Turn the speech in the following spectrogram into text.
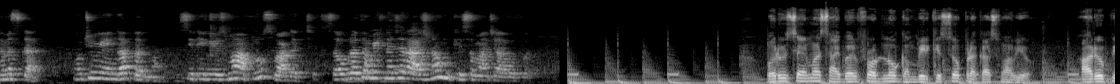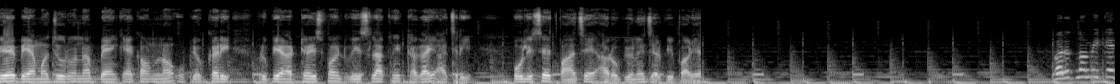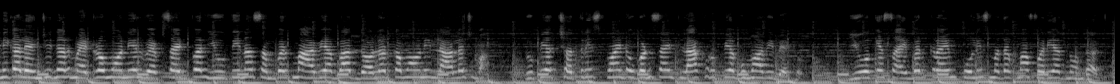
નમસ્કાર. હું છું વ્યંગા પરમાર. સિટી ન્યૂઝમાં આપનું સ્વાગત છે. સૌપ્રથમ એક નજર આજના મુખ્ય સમાચારો પર. ભરૂચ શહેરમાં સાયબર ફ્રોડનો ગંભીર કિસ્સો પ્રકાશમાં આવ્યો. આરોપીઓએ બે મજૂરોના બેંક એકાઉન્ટનો ઉપયોગ કરી રૂપિયા અઠ્યાવીસ પોઈન્ટ વીસ લાખની ઠગાઈ આચરી. પોલીસે પાંચે આરોપીઓને ઝડપી પાડ્યા. ભરૂચનો મિકેનિકલ એન્જિનિયર મેટ્રોમોનિયલ વેબસાઇટ પર યુવતીના સંપર્કમાં આવ્યા બાદ ડોલર કમાવાની લાલચમાં રૂપિયા છત્રીસ પોઈન્ટ ઓગણસાઠ લાખ રૂપિયા ગુમાવી બેઠો. યુવકે સાયબર ક્રાઇમ પોલીસ મથકમાં ફરિયાદ નોંધાવી.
